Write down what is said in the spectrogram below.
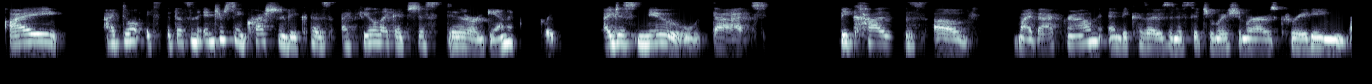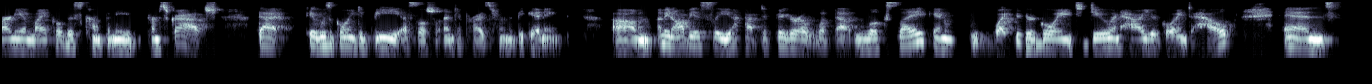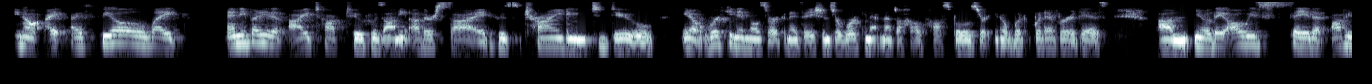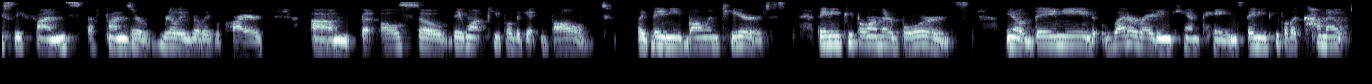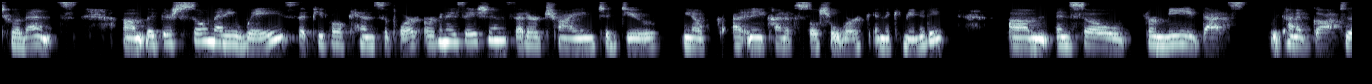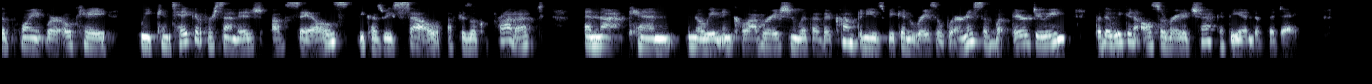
I I don't it's that's an interesting question because I feel like I just did it organically. I just knew that because of my background and because I was in a situation where I was creating Marnie and Michael, this company from scratch, that it was going to be a social enterprise from the beginning. Um, I mean, obviously, you have to figure out what that looks like and what you're going to do and how you're going to help. And, you know, I, I feel like anybody that I talk to who's on the other side, who's trying to do, you know, working in those organizations or working at mental health hospitals or, you know, what, whatever it is, um, you know, they always say that obviously funds or funds are really, really required. Um, but also they want people to get involved. Like they need volunteers. They need people on their boards you know they need letter writing campaigns. They need people to come out to events. Um, like there's so many ways that people can support organizations that are trying to do you know any kind of social work in the community. Um, and so for me that's we kind of got to the point where okay we can take a percentage of sales because we sell a physical product and that can, you know, in, collaboration with other companies, we can raise awareness of what they're doing, but then we can also write a check at the end of the day.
